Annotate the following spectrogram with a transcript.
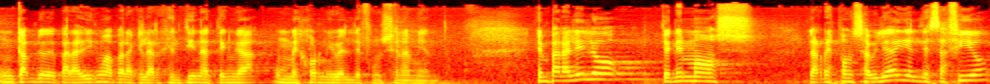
un cambio de paradigma para que la Argentina tenga un mejor nivel de funcionamiento. En paralelo tenemos la responsabilidad y el desafío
